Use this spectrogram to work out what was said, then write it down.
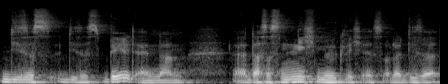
dieses, dieses Bild ändern, äh, dass es nicht möglich ist oder diese,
